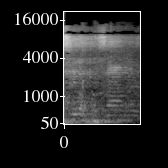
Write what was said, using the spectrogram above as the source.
Спасибо, спасибо, пацаны.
